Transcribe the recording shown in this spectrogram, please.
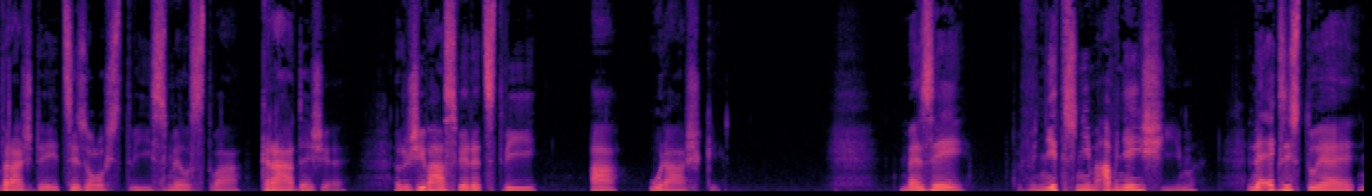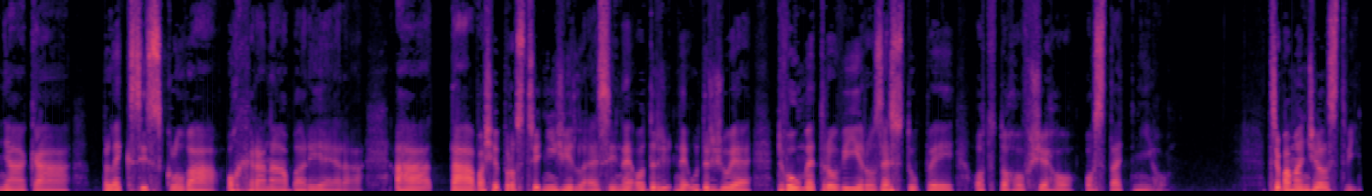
vraždy, cizoložství, smilstva, krádeže, lživá svědectví a urážky. Mezi vnitřním a vnějším neexistuje nějaká plexisklová ochranná bariéra a ta vaše prostřední židle si neodrž, neudržuje dvoumetrový rozestupy od toho všeho ostatního. Třeba manželství.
